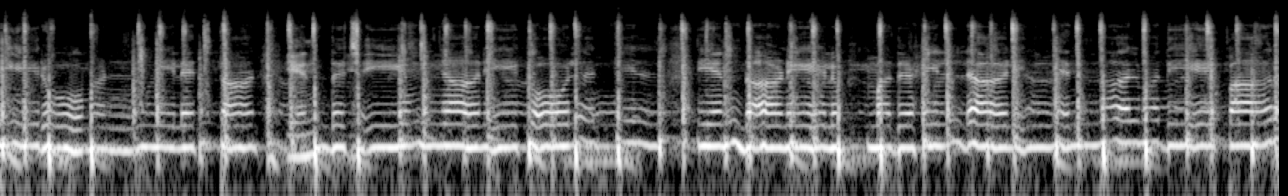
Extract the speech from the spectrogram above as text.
തീരുമണ്ണിലെത്താൻ എന്ത് ചെയ്യും ഞാൻ ഈ കോലത്തിൽ? എന്താണേലും മതഹില്ലാലിഞ്ഞെന്നാൽ മതിയെ പറഞ്ഞെന്നാൽ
